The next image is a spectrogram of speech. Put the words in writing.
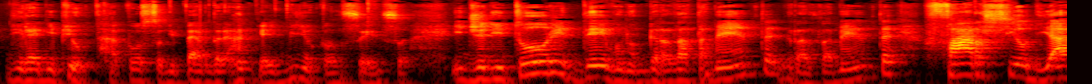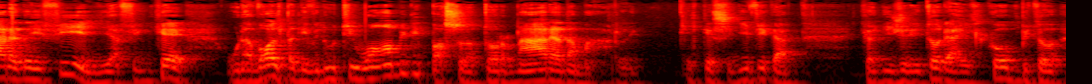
Direi di più, a costo di perdere anche il mio consenso. I genitori devono gradatamente, gradatamente farsi odiare dai figli affinché, una volta divenuti uomini, possano tornare ad amarli. Il che significa che ogni genitore ha il compito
